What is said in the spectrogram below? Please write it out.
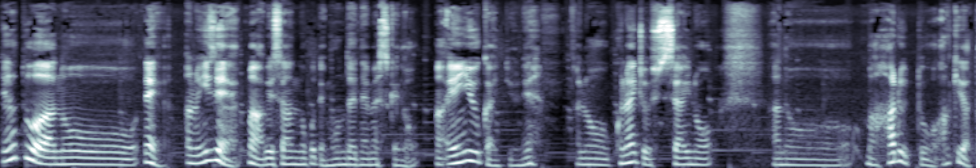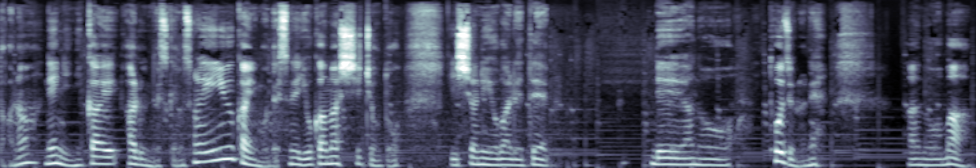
で、あとは、あの、ね、あの、以前、まあ、安倍さんのことで問題になりますけど、まあ、園遊会っていうね、あの、宮内庁主催の、あの、まあ、春と秋だったかな？年に2回あるんですけど、その園遊会にもですね、横浜市長と一緒に呼ばれて、で、あの、当時のね、あの、まあ、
